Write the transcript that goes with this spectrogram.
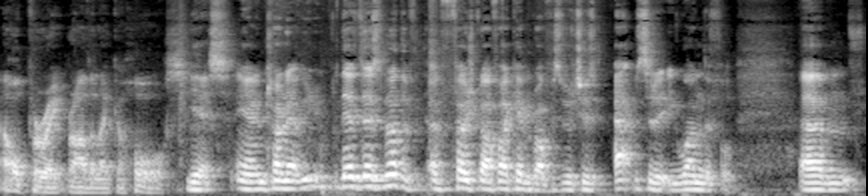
operate rather like a horse. Yes, yeah, I'm trying to. I mean, there, there's another photograph I came across which was absolutely wonderful, um,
